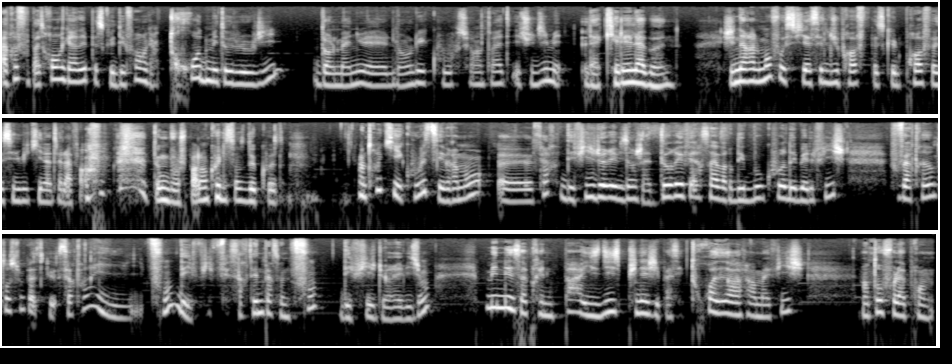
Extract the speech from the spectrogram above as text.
Après, faut pas trop regarder parce que des fois on regarde trop de méthodologie dans le manuel, dans les cours, sur internet, et tu dis mais laquelle est la bonne? Généralement, faut se fier à celle du prof parce que le prof, c'est lui qui note à la fin. Donc bon, je parle en connaissance de cause. Un truc qui est cool, c'est vraiment euh, faire des fiches de révision. J'adorais faire ça, avoir des beaux cours, des belles fiches. Faut faire très attention parce que certains, ils font des fiches, certaines personnes font des fiches de révision, mais ne les apprennent pas. Ils se disent, punaise, j'ai passé 3 heures à faire ma fiche. Maintenant, faut la prendre.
